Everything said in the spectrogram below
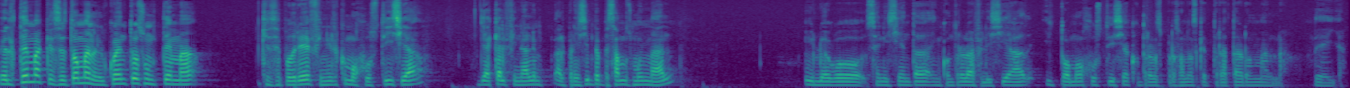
El tema que se toma en el cuento es un tema que se podría definir como justicia, ya que al final, al principio empezamos muy mal, y luego Cenicienta encontró la felicidad y tomó justicia contra las personas que trataron mal de ella.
